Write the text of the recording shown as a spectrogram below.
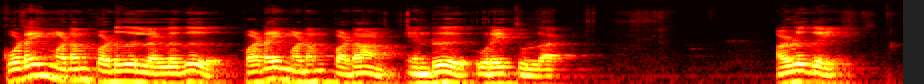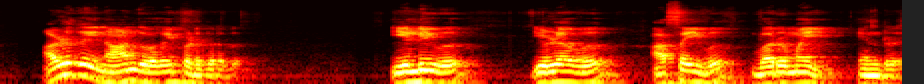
கொடை மடம் படுதல் அல்லது படை மடம் படான் என்று உரைத்துள்ளார். அழுகை. அழுகை நான்கு வகைப்படுகிறது. இழிவு இழவு அசைவு வறுமை என்று.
